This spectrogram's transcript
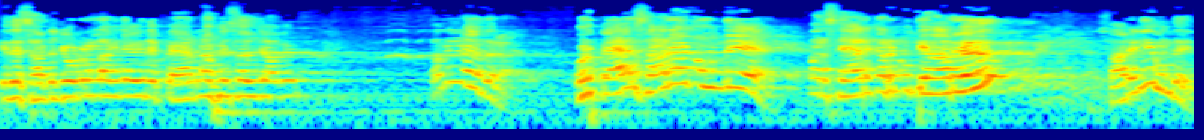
ਕਿਤੇ ਸੱਟ ਜੋੜਨ ਲੱਗ ਜਾਵੇ ਤੇ ਪੈਰ ਨਾ ਫਿਸਲ ਜਾਵੇ। ਸਮਝਣਾ ਜ਼ਰਾ। ਹੁਣ ਪੈਰ ਸਾਰਿਆਂ ਨੂੰ ਹੁੰਦੇ ਆ, ਪਰ ਸੈਰ ਕਰਨ ਨੂੰ ਤਿਆਰ ਸਾਰੇ ਨਹੀਂ ਹੁੰਦੇ।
